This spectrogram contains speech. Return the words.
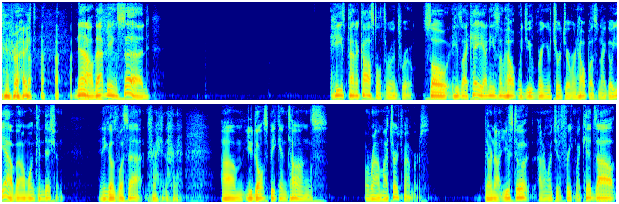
right now, that being said, he's Pentecostal through and through. So he's like, "Hey, I need some help. Would you bring your church over and help us?" And I go, "Yeah, but on one condition." And he goes, "What's that?" Right? um, you don't speak in tongues around my church members. They're not used to it. I don't want you to freak my kids out,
